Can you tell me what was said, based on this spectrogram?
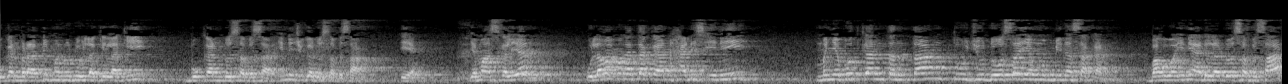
Bukan berarti menuduh laki-laki bukan dosa besar. Ini juga dosa besar. Iya. Jemaah sekalian, ulama mengatakan hadis ini menyebutkan tentang tujuh dosa yang membinasakan. Bahwa ini adalah dosa besar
